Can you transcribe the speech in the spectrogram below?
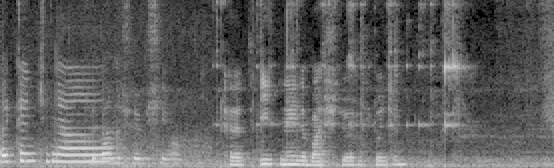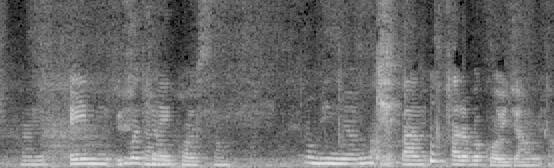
Bakın Cina. ben de şöyle bir şey var. Evet ilk neyle başlıyoruz bacım? Yani en üstte Bacım. neyi koysam? Bilmiyorum ki. Ben araba koyacağım ya.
